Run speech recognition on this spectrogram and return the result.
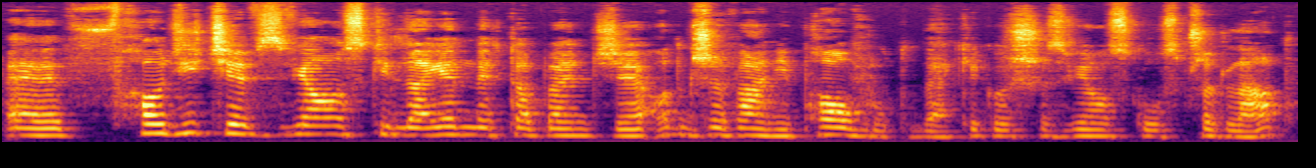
E, Wchodzicie w związki, dla jednych to będzie odgrzewanie, powrót do jakiegoś związku sprzed lat.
